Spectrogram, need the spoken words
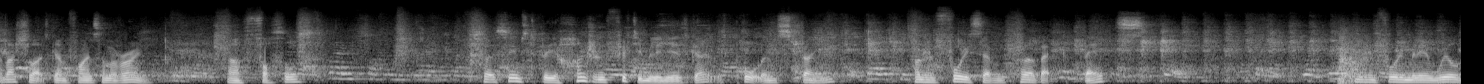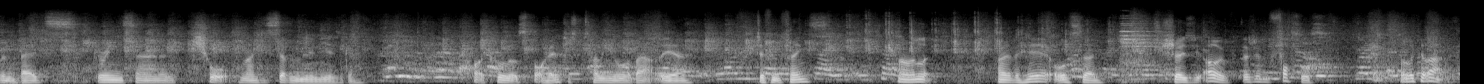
I'd actually like to go and find some of our own uh, fossils. So it seems to be 150 million years ago. It was Portland stone. 147 Purbeck beds. 140 million Wealden beds, green sand and chalk 97 million years ago. Quite a cool little spot here, just telling you all about the uh, different things. Oh, and look, over here also shows you, oh, there's different fossils. Oh, look at that.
